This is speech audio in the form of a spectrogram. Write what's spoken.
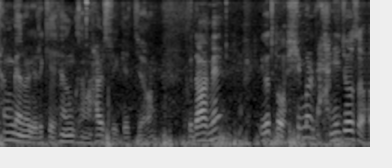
평면을 이렇게 형성할 수 있겠죠. 그 다음에 이것도 힘을 많이 줘서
